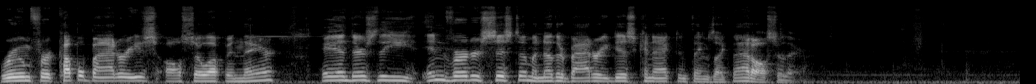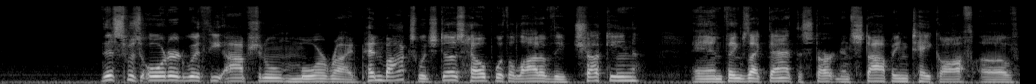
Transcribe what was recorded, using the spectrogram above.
Room for a couple batteries also up in there. And there's the inverter system, another battery disconnect, and things like that also there. This was ordered with the optional More Ride pin box, which does help with a lot of the chucking and things like that, the starting and stopping, takeoff of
